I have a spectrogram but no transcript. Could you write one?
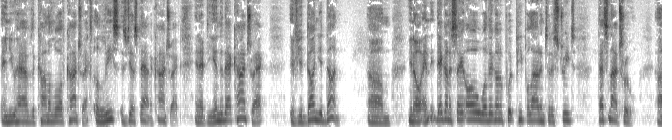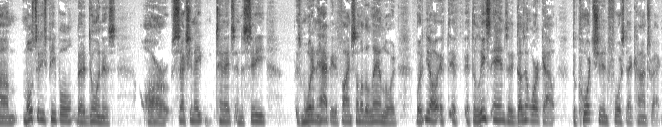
and you have the common law of contracts. A lease is just that, a contract. And at the end of that contract, if you're done, you're done. Um, you know, and they're going to say, oh, well, they're going to put people out into the streets. That's not true. Um, most of these people that are doing this are Section 8 tenants, and the city is more than happy to find some other landlord. But, you know, if, if, if the lease ends and it doesn't work out, the court should enforce that contract.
